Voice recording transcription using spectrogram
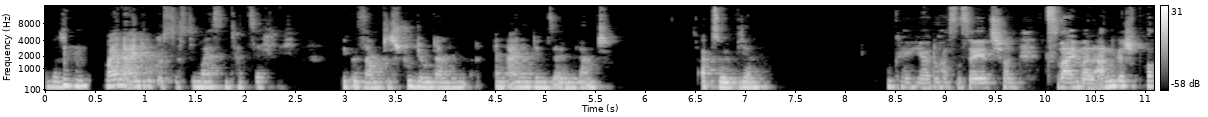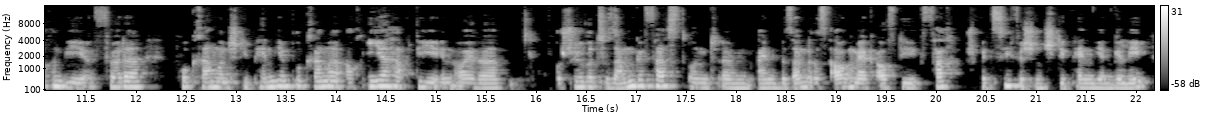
Aber mhm. mein Eindruck ist, dass die meisten tatsächlich ihr gesamtes Studium dann in, in einem und demselben Land absolvieren. Okay, ja, du hast es ja jetzt schon zweimal angesprochen, die Förderprogramme und Stipendienprogramme. Auch ihr habt die in eurer Broschüre zusammengefasst und ähm, ein besonderes Augenmerk auf die fachspezifischen Stipendien gelegt.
